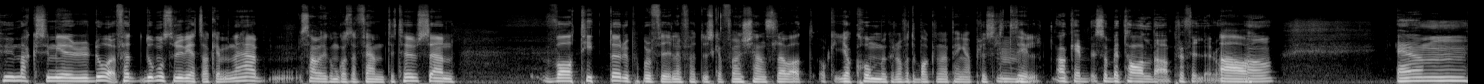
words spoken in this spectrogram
hur maximerar du då? För då måste du veta, okej men den här samarbetet kommer kosta 50 000. Vad tittar du på profilen för att du ska få en känsla av att och jag kommer kunna få tillbaka de här pengarna plus lite Mm. till? Okej, så betalda profiler då? Ja. Ja, ehm,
